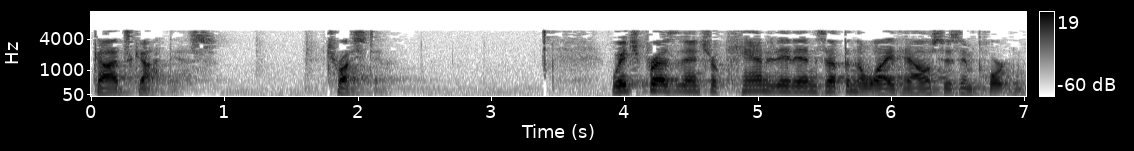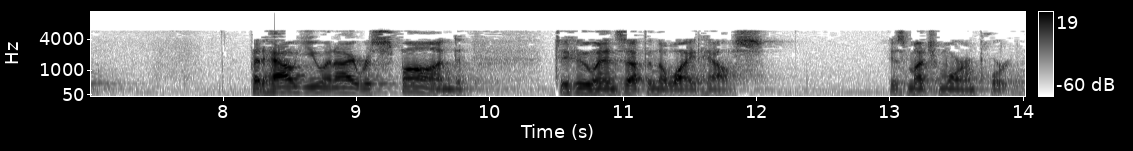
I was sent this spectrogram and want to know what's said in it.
God's got this. Trust Him. Which presidential candidate ends up in the White House is important. But how you and I respond to who ends up in the White House is much more important.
